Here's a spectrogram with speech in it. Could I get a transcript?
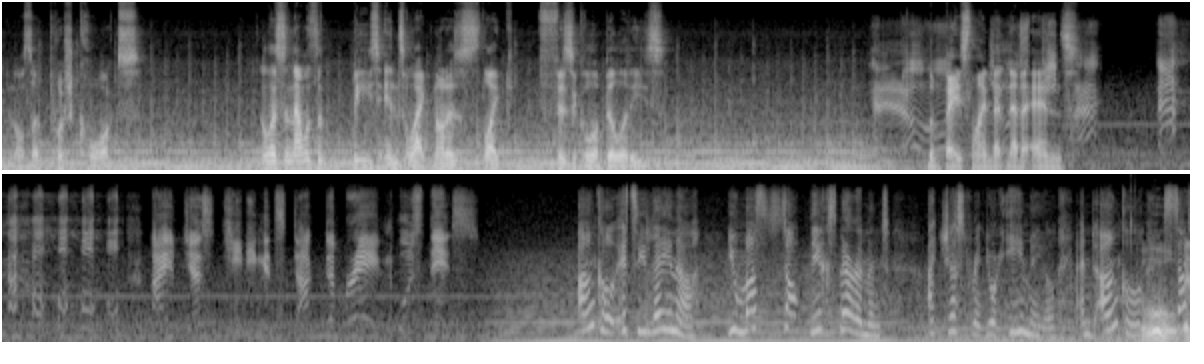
And also push corks. Listen, that was the bee's intellect, not his, like, physical abilities. The baseline that never ends. Uncle, it's Elena. You must stop the experiment. I just read your email, and Uncle, Ooh, it's the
